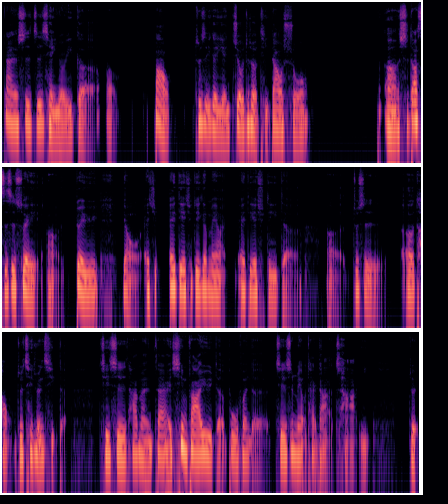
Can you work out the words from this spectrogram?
但是之前有一个呃报，就是一个研究，就是有提到说，呃，十到十四岁呃，对于有 H ADHD 跟没有 ADHD 的呃，就是儿童，就青春期的，其实他们在性发育的部分的其实是没有太大的差异。对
